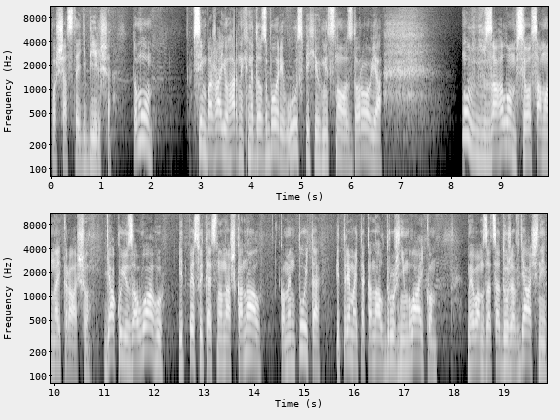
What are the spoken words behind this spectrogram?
пощастить більше. Тому всім бажаю гарних медозборів, успіхів, міцного здоров'я. Ну, загалом всього самого найкращого. Дякую за увагу. Підписуйтесь на наш канал, коментуйте, підтримайте канал дружнім лайком. Ми вам за це дуже вдячні.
